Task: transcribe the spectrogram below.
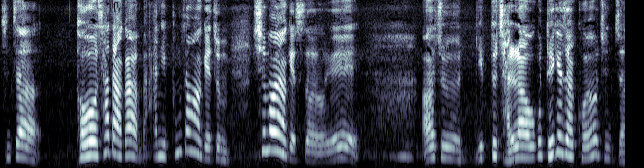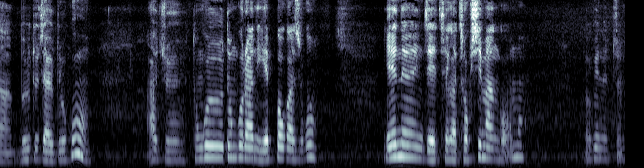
진짜 더 사다가 많이 풍성하게 좀 심어야겠어요 얘 아주 잎도 잘 나오고 되게 잘 커요 진짜. 물도 잘 들고 아주 동글동글하니 예뻐가지고. 얘는 이제 제가 적심한 거 어머. 여기는 좀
